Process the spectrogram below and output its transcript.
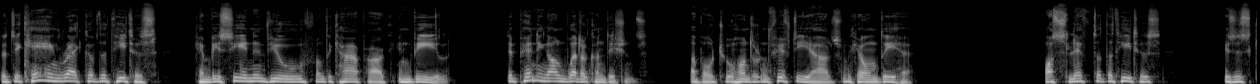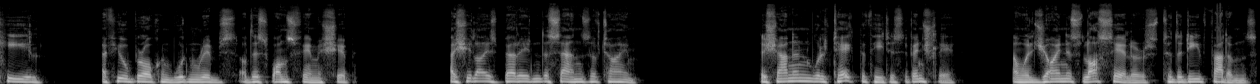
The decaying wreck of the Thetis can be seen in view from the car park in Beale, depending on weather conditions, about 250 yards from Coundiha. What's left of the Thetis is its keel, a few broken wooden ribs of this once famous ship, as she lies buried in the sands of time. The Shannon will take the Thetis eventually and will join its lost sailors to the deep fathoms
